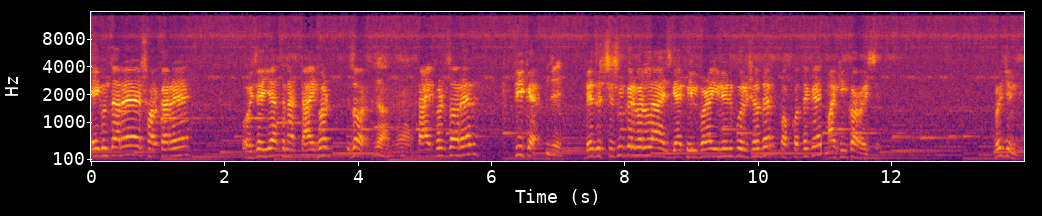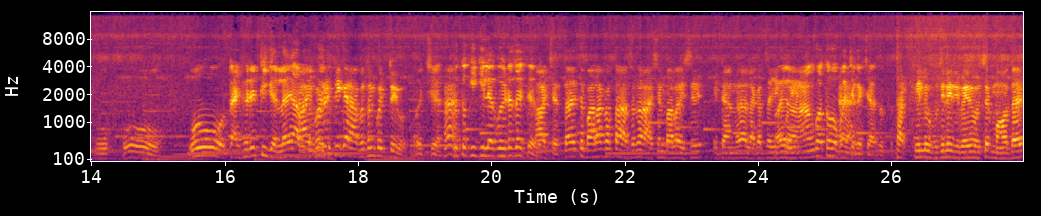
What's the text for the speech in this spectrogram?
এই গুনতারে সরকারে ওই যে ইয়ে আছে না টাইফয়েড জ্বর? টাইফয়েড জ্বরের টিকা রেজিস্ট্রেশন করে বেলা আজকে খিলপাড়া ইউনিয়ন পরিষদের পক্ষ থেকে মাইকিং করা হয়েছে। বুঝছেন? ও টাইফয়েডের টিকা লাই টাইফয়েডের টিকার আবেদন করতে হইব। আচ্ছা হ্যাঁ। তো কি কি লাগবে এটা যাইতে আচ্ছা তাই তো ভালো কথা আসলে আসেন ভালো হয়েছে এটা আমরা এলাকা আঙ্গ তো বাচ্চা কাচ্চা আছে তো। উপজেলা নির্বাহী হচ্ছেন মহোদয়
